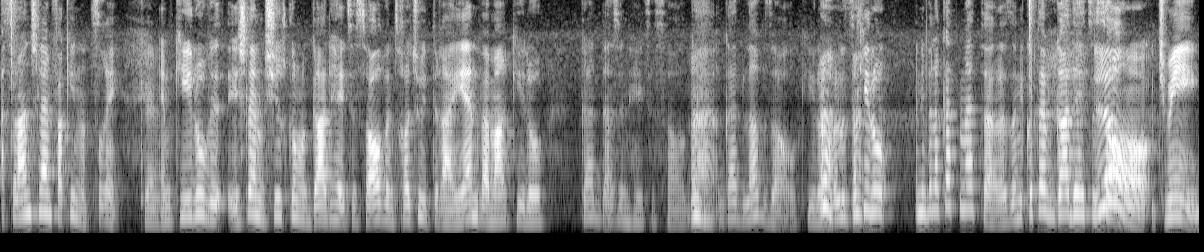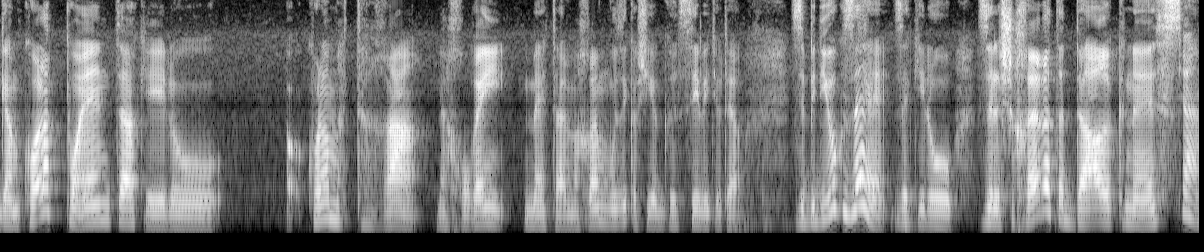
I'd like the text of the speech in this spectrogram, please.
הסולן שלהם fucking נוצרי. Mm. כן. הם כאילו, ויש להם שיר שקוראים לו God hates us all, ואני זוכרת שהוא התראיין ואמר כאילו, God doesn't hate us all, God- God loves all, כאילו, אבל זה כאילו, אני בלהקת מטאל, אז אני כותב God hates us all. לא, תשמעי, גם כל הפואנטה, כאילו, כל המטרה מאחורי מטאל, מאחורי מוזיקה שהיא אגרסיבית יותר, זה בדיוק זה, זה כאילו, זה לשחרר את ה darkness כן.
